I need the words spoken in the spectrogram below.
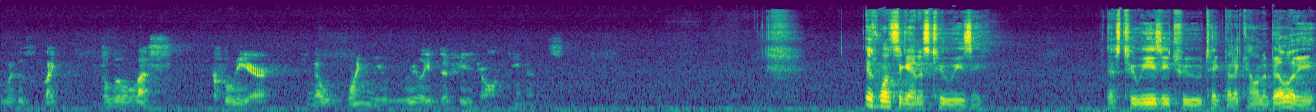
with like it's a little less clear to know when you really defeat your own demons. Is once again, it's too easy. It's too easy to take that accountability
